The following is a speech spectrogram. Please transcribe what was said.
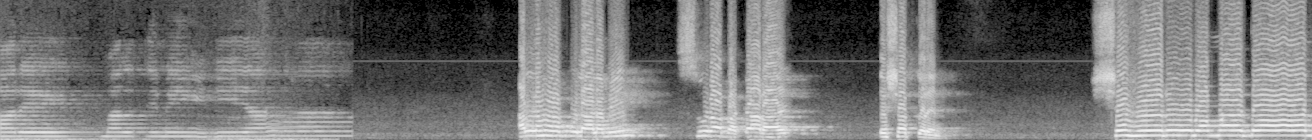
আরে মাল্টিমিডিয়া আল্লাহ রাব্বুল আলামিন সূরা বাকারায় ইরশাদ করেন শাহরু রমাদান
